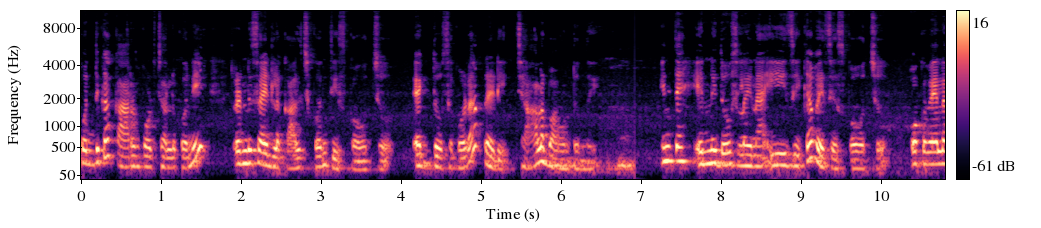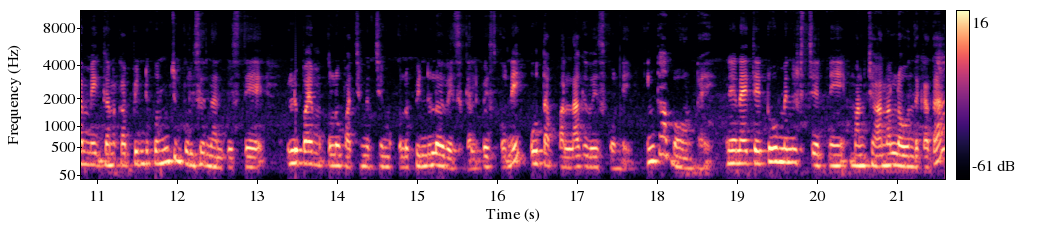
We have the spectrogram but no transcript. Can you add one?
కొద్దిగా కారం కూడా చల్లుకొని రెండు సైడ్లు కాల్చుకొని తీసుకోవచ్చు. ఎగ్ దోశ కూడా రెడీ. చాలా బాగుంటుంది. ఇంతే ఎన్ని దోశలైనా ఈజీగా వేసేసుకోవచ్చు. ఒకవేళ మీకు కనుక పిండి కొంచెం పులిసింది అనిపిస్తే ఉల్లిపాయ ముక్కలు పచ్చిమిర్చి ముక్కలు పిండిలో వేసి కలిపేసుకొని ఊతప్పల్లాగా వేసుకోండి. ఇంకా బాగుంటాయి. నేనైతే టూ మినిట్స్ చట్నీ మన ఛానల్లో ఉంది కదా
